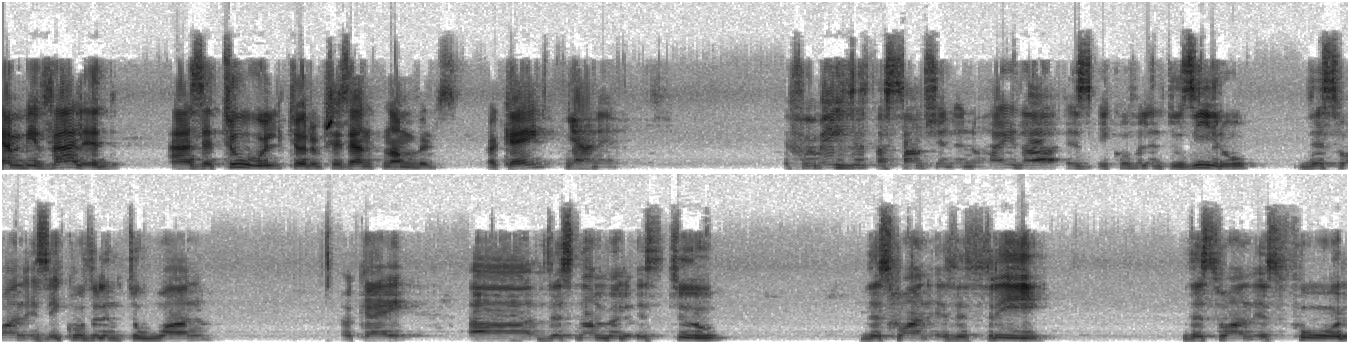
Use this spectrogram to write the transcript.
can be valid as a tool to represent numbers okay يعني if we make this assumption انه هيدا is equivalent to 0 this one is equivalent to 1 okay uh, this number is 2 this one is a 3 this one is 4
